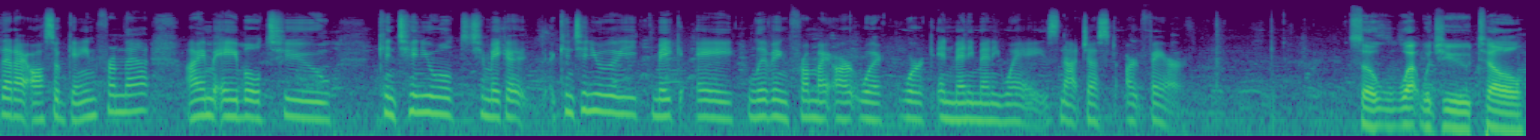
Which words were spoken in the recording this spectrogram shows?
that I also gained from that, I'm able to continual to make a continually make a living from my artwork work in many many ways, not just art fair. So, what would you tell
